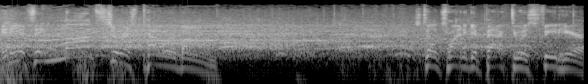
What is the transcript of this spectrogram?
And he hits a monstrous power bomb. Still trying to get back to his feet here.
